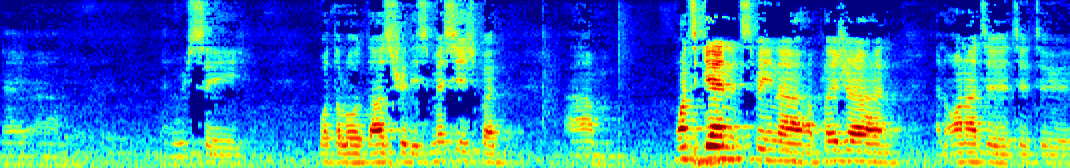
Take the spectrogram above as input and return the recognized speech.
know, um, and we see what the Lord does through this message. But um, once again, it's been a, a pleasure an honour to, to, to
